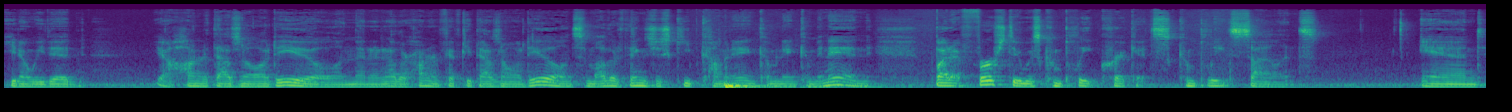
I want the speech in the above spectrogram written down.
you know, we did a hundred thousand dollar deal, and then another hundred fifty thousand dollar deal, and some other things just keep coming in, coming in, coming in. But at first, it was complete crickets, complete silence, and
